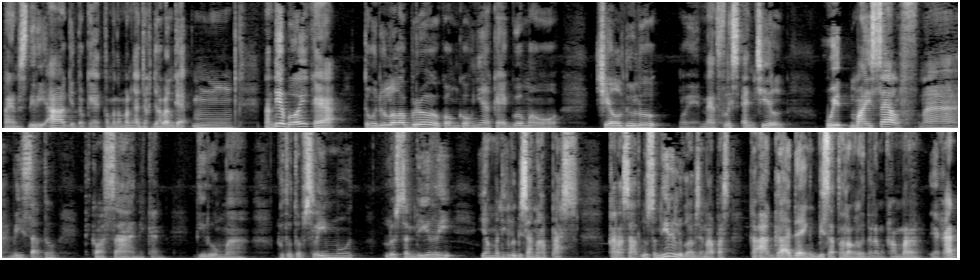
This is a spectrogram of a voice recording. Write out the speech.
pengen sendiri ah gitu kayak teman-teman ngajak jalan kayak hmm nanti ya boy kayak tunggu dulu lah bro kongkongnya kayak gue mau chill dulu. Weh, Netflix and chill with myself. Nah, bisa tuh di kosan nih kan, di rumah, lu tutup selimut, lu sendiri. Yang penting lu bisa napas. Karena saat lu sendiri lu gak bisa napas, gak, ada yang bisa tolong lu dalam kamar, ya kan?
